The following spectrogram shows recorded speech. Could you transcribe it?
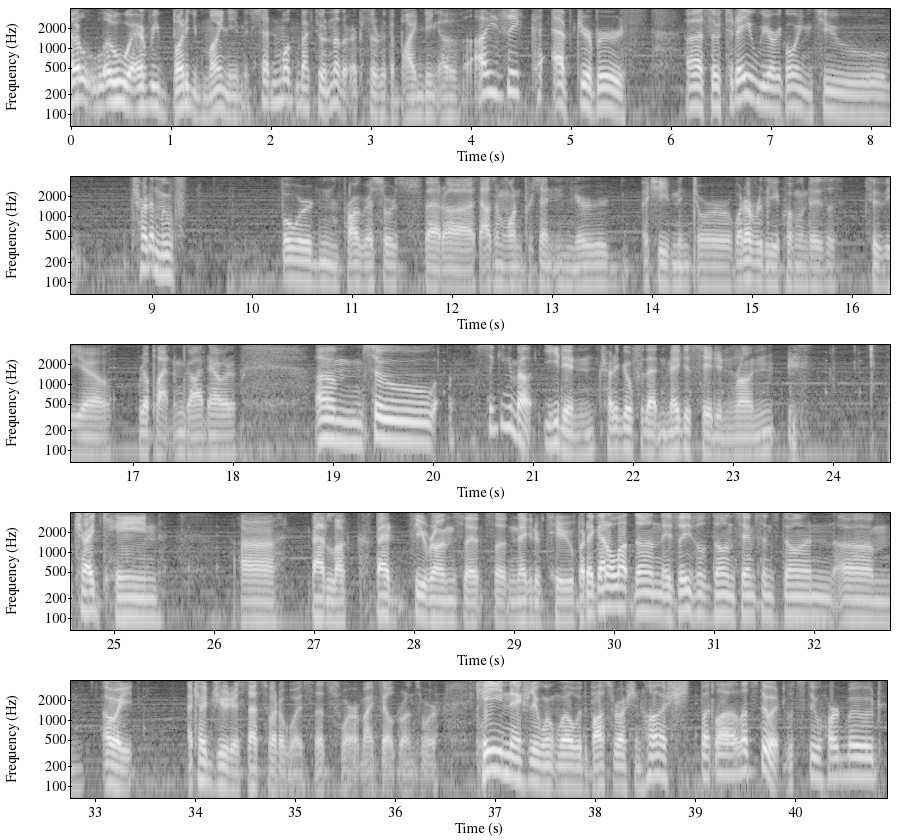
Hello everybody, my name is Sett and welcome back to another episode of The Binding of Isaac Afterbirth. Uh, so today we are going to try to move forward in progress towards that uh, 1001% nerd achievement or whatever the equivalent is to the uh, real platinum god now. Um, so I was thinking about Eden, try to go for that Mega Satan run. tried Cain, uh, bad luck, bad few runs, that's a negative two, but I got a lot done, Azazel's done, Samson's done, um, oh wait, I tried Judas, that's what it was, that's where my failed runs were. Cain actually went well with the Boss Rush and Hush, but uh, let's do it, let's do hard mode,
